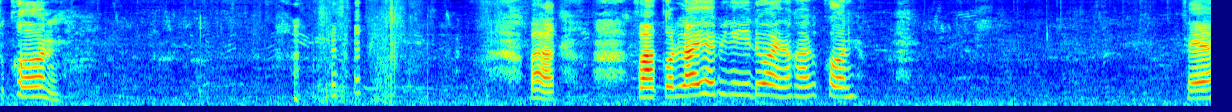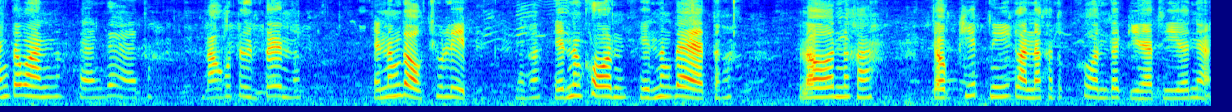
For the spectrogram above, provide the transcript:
ทุกคน ฝาก ฝากกดไลค์ให้พี่นีด้วยนะคะ ทุกคน แสงตะวันแสงแดดเราก็ตื่นเต้นนะเห็นทั้งดอกทิวลิปนะคะ เห็นทั้งคน เห็นทั้งแดดนะคะ ร้อนนะคะ จบคลิปนี้ก่อนนะคะ ทุกคนได้กี่นาทีแล้วเนี่ย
